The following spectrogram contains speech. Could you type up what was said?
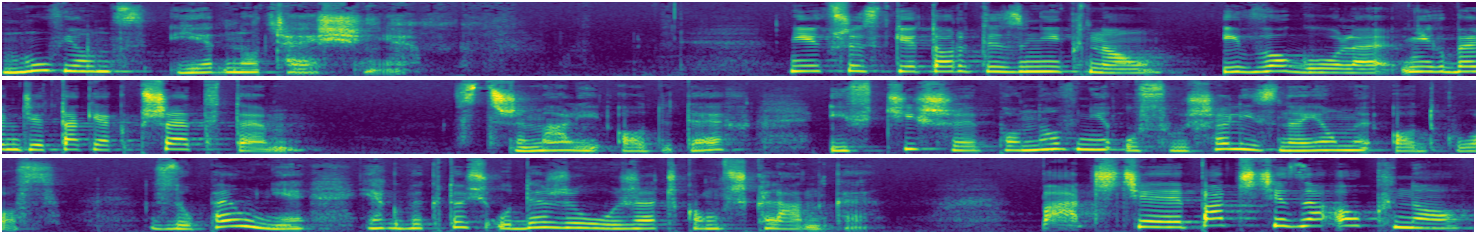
mówiąc jednocześnie. Niech wszystkie torty znikną i w ogóle niech będzie tak jak przedtem. Wstrzymali oddech i w ciszy ponownie usłyszeli znajomy odgłos – zupełnie jakby ktoś uderzył łyżeczką w szklankę. Patrzcie, patrzcie za okno!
